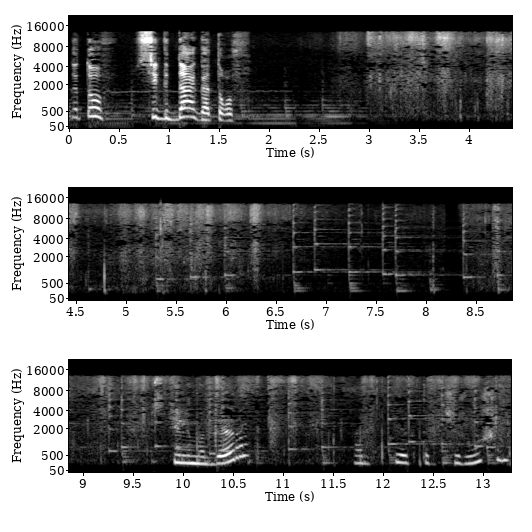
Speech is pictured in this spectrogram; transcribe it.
Готов. Всегда готов. Стиль модерн. Архитектор Чарушин.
